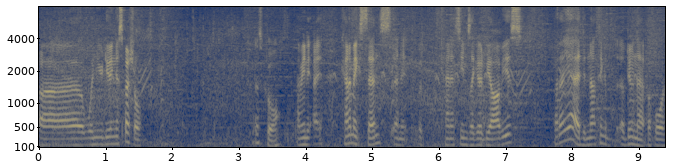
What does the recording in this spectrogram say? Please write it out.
uh, when you're doing a special. That's cool. I mean, it kind of makes sense, and it kind of seems like it would be obvious. But uh, yeah, I did not think of, of doing that before.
